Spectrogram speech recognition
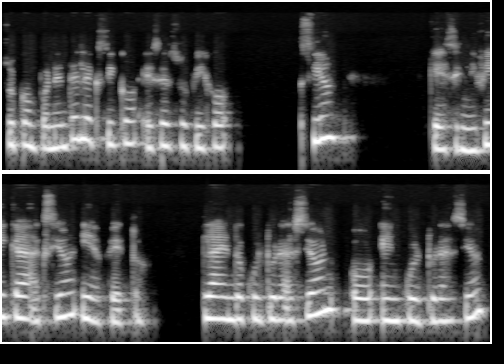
Su componente léxico es el sufijo ción, que significa acción y efecto. La endoculturación o enculturación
